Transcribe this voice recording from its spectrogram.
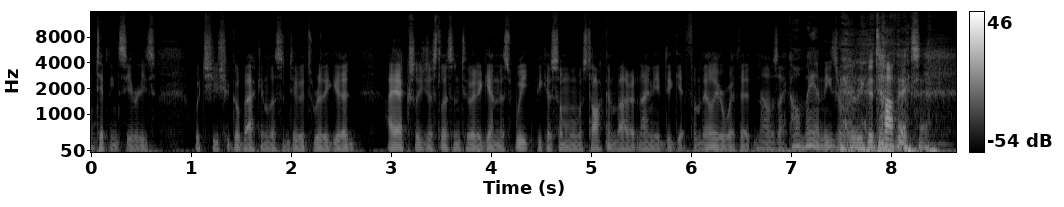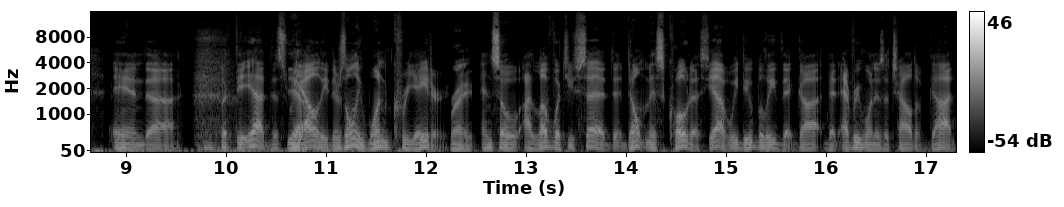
tipping series, which you should go back and listen to. It's really good. I actually just listened to it again this week because someone was talking about it and I need to get familiar with it. And I was like, oh man, these are really good topics. and uh, but the, yeah, this reality. Yeah. There's only one creator, right? And so I love what you said. Don't misquote us. Yeah, we do believe that God, that everyone is a child of God.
